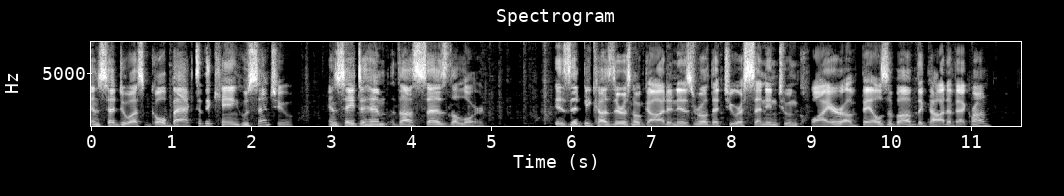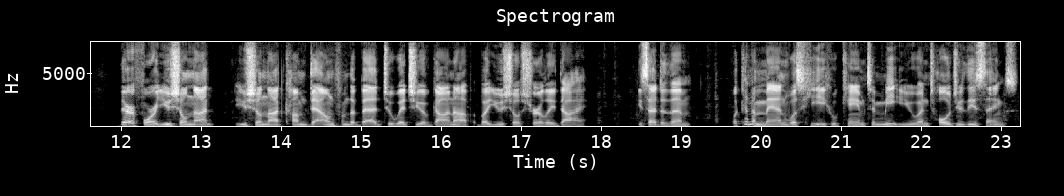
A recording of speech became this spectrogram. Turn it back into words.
and said to us, Go back to the king who sent you and say to him, Thus says the Lord. Is it because there is no God in Israel that you are sending to inquire of Beelzebub, the god of Ekron? Therefore you shall not you shall not come down from the bed to which you have gone up, but you shall surely die. He said to them, What kind of man was he who came to meet you and told you these things?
